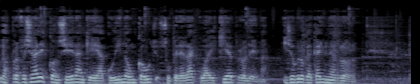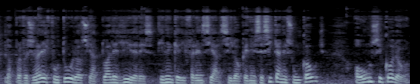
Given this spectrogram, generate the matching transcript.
los profesionales consideran que acudiendo a un coach superará cualquier problema. Y yo creo que acá hay un error. Los profesionales futuros y actuales líderes tienen que diferenciar si lo que necesitan es un coach o un psicólogo.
